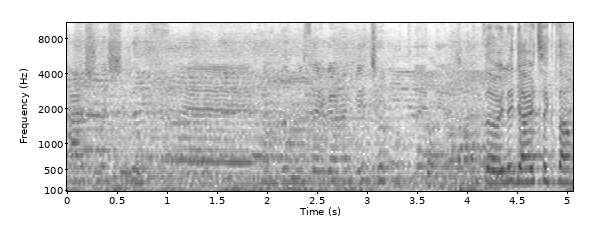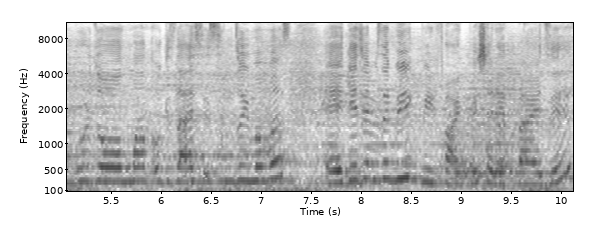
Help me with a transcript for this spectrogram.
karşılaşırız. Ee, tanıdığım yüzleri görmek beni çok mutlu ediyor. Ben de öyle gerçekten burada olman, o güzel sesini duymamız e, gecemize büyük bir fark ve şeref verdi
